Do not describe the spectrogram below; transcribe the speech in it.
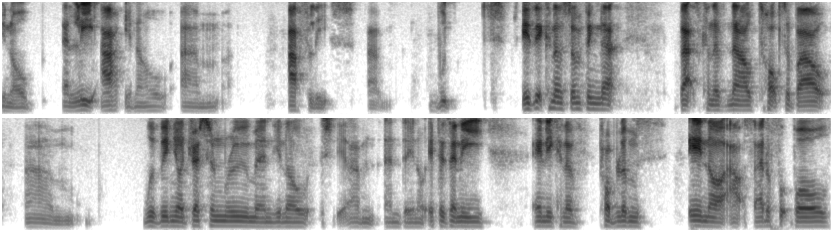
you know, elite, you know, um, athletes. Um, would is it kind of something that that's kind of now talked about um, within your dressing room and you know um, and you know if there's any any kind of problems in or outside of football?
